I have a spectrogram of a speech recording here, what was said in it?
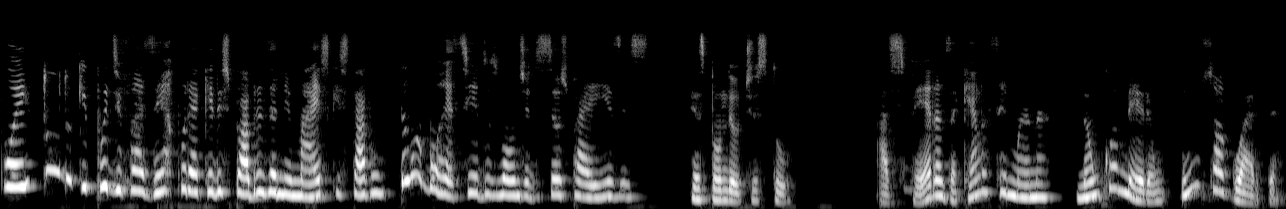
Foi tudo o que pude fazer por aqueles pobres animais que estavam tão aborrecidos longe de seus países, respondeu Tistu. As feras aquela semana não comeram um só guarda.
